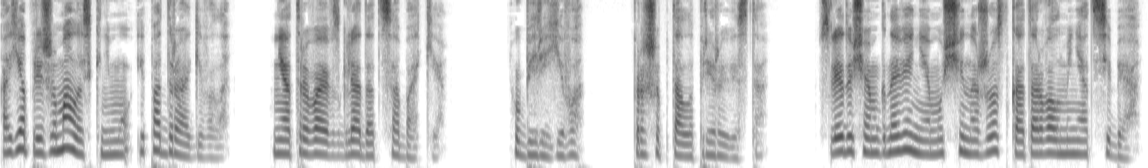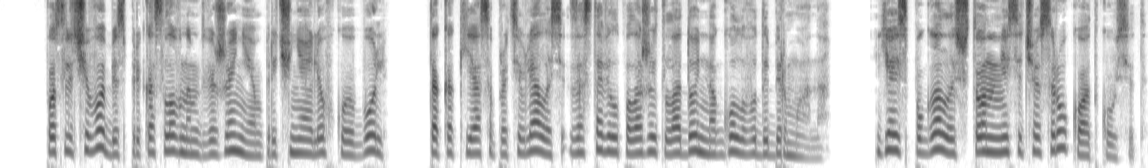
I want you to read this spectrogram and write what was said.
а я прижималась к нему и подрагивала, не отрывая взгляда от собаки. «Убери его», — прошептала прерывисто. В следующее мгновение мужчина жестко оторвал меня от себя, после чего беспрекословным движением, причиняя легкую боль, так как я сопротивлялась, заставил положить ладонь на голову добермана. Я испугалась, что он мне сейчас руку откусит,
